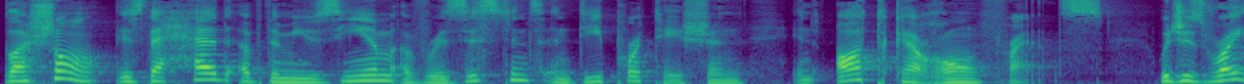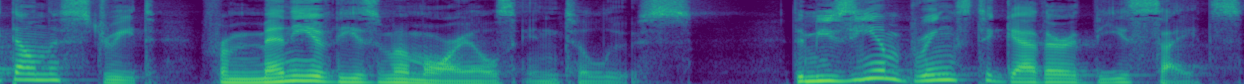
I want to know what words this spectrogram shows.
Blachon is the head of the Museum of Resistance and Deportation in Haute-Garonne, France, which is right down the street from many of these memorials in Toulouse. The museum brings together these sites,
